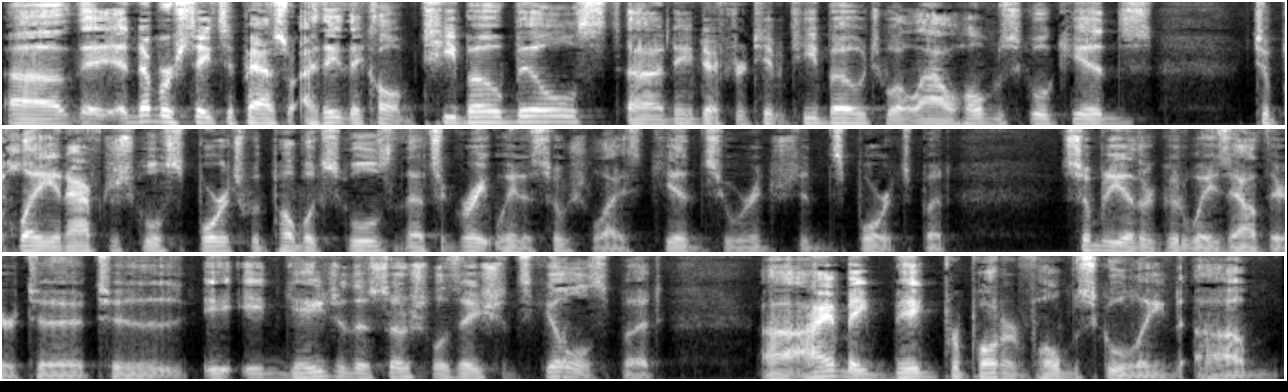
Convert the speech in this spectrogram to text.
uh, a number of states have passed. I think they call them Tebow bills, uh, named after Tim Tebow, to allow homeschool kids to play in after school sports with public schools. That's a great way to socialize kids who are interested in sports. But so many other good ways out there to to engage in those socialization skills. But uh, I am a big proponent of homeschooling. Um,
